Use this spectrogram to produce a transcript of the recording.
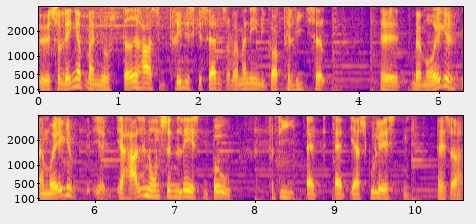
øh, så længe man jo stadig har sin kritiske sans, og hvad man egentlig godt kan lide selv. Øh, man må ikke, man må ikke jeg, jeg har aldrig nogensinde læst en bog, fordi at, at jeg skulle læse den. Altså,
